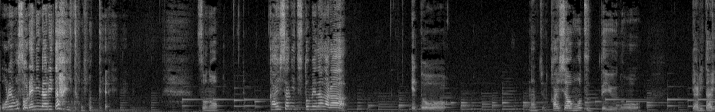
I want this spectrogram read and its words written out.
俺もそれになりたいと思って。その会社に勤めながらえっとなんていうの会社を持つっていうのをやりたい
